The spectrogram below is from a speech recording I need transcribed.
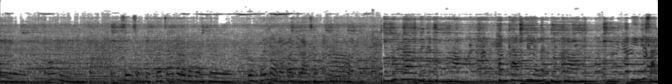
เอข้อมือซึ่งสมเด็จพระเจ้าบรมวงศ์เธอกรมพระยาดำรงราชานุภาพมีรูปร่างในกระทัดรัดค่อนข้างเตี้ยและผิวคล้ำมีนิสัย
